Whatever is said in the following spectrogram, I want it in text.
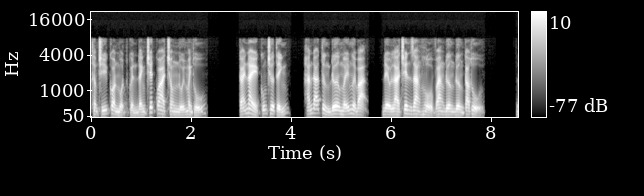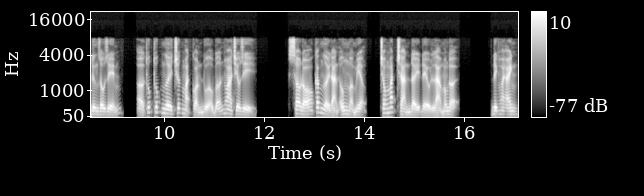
thậm chí còn một quyền đánh chết qua trong núi manh thú. Cái này cũng chưa tính, hắn đã từng đưa mấy người bạn, đều là trên giang hồ vang đường đường cao thủ. Đừng giấu giếm, ở thúc thúc ngươi trước mặt còn đùa bỡn hoa chiêu gì. Sau đó các người đàn ông mở miệng, trong mắt tràn đầy đều là mong đợi. Địch Hoài Anh,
